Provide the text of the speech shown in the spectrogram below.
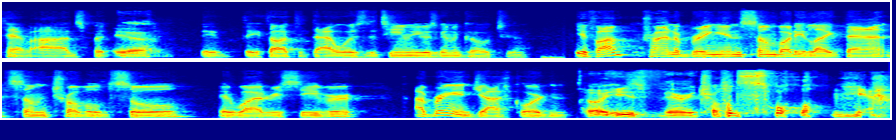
to have odds, but Yeah, they they thought that that was the team he was going to go to. If I'm trying to bring in somebody like that, some troubled soul at wide receiver, I bring in Josh Gordon. oh, he's very troubled soul. Yeah,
